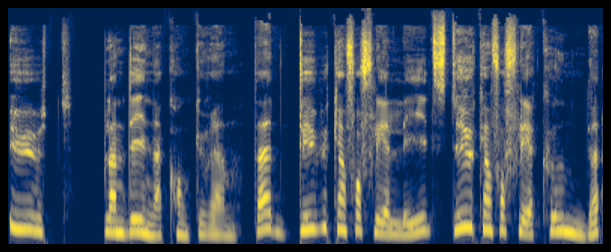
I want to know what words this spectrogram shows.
ut bland dina konkurrenter. Du kan få fler leads, du kan få fler kunder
